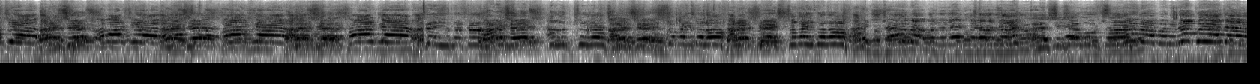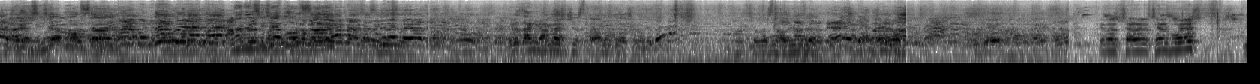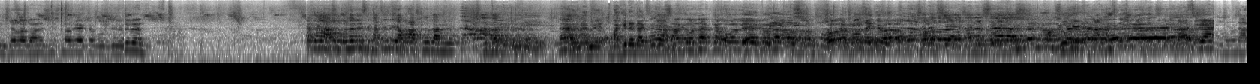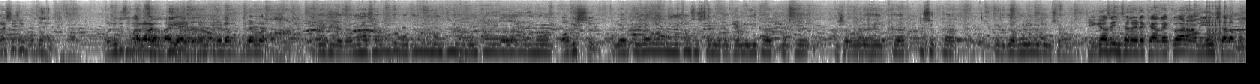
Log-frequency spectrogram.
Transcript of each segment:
শিয়ার শিয়ার ধানের শেষ আবার শিয়ার ধানের শেষ সরকার ধানের শেষ সরকার ধানের শেষ আরও জোরে ধানের শেষ সবাই বলো ধানের শেষ সবাই বলো এই মা বনে রে কয়া যায় ধানের শীষে ভোট চাই এই মা বনে রে কয়া যায় এবার স্যার- বয়স? ইনশাল্লাহ দানিশ মার্কে একটা ভোট দিবেন। দিবেন। আমি বাকিটা ডাক দিতে ডাক অন্য কিছু মার্কা লাগবে কি এটা হলো- এটা হলো ঘুরান মার্কা। ঠিক আছে তো বদলে মন্ত্রী মন্ত্রী এলাকার উন্নয়ন অবশ্যই। এবার নতুন সিস্টেম ফ্যামিলি কার্ড করছে কৃষক হেলথ কার্ড কৃষক কার্ড ঠিক আছে ইনশাল্লাহ এটা খেয়াল রাখো। আর আমি ইনশাল্লাহ ভোট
